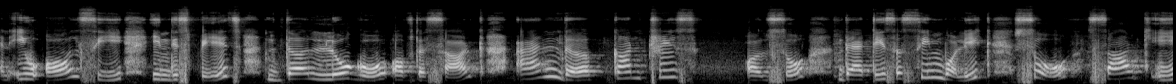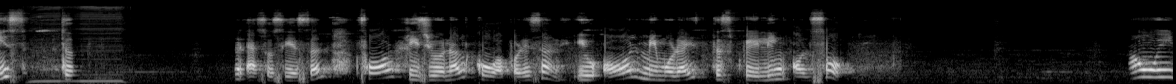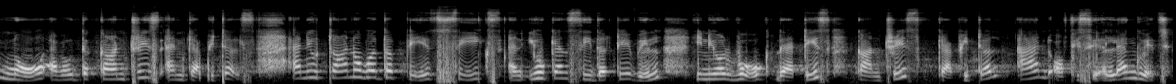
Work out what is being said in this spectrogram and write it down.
and you all see in this page the logo of the SAARC and the countries also that is a symbolic so SAARC is the Association for Regional Cooperation. You all memorize the spelling also. Now we know about the countries and capitals. And you turn over the page 6 and you can see the table in your book that is countries, capital and official language.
